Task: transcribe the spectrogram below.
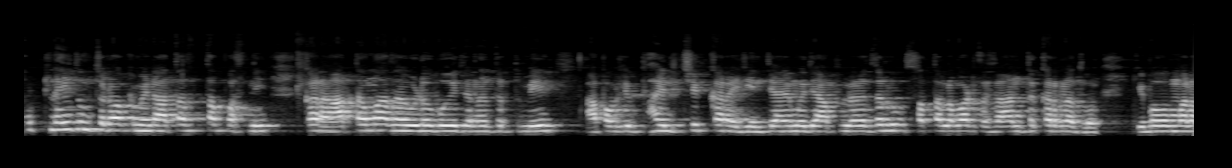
कुठलंही तुमचं डॉक्युमेंट आता तपासणी करा. आता माझा व्हिडिओ बघितल्यानंतर तुम्ही आपापली फाईल चेक करायची आणि त्यामध्ये आपल्याला जर स्वतःला वाटत असेल अंतकरणातून की बाबा मला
